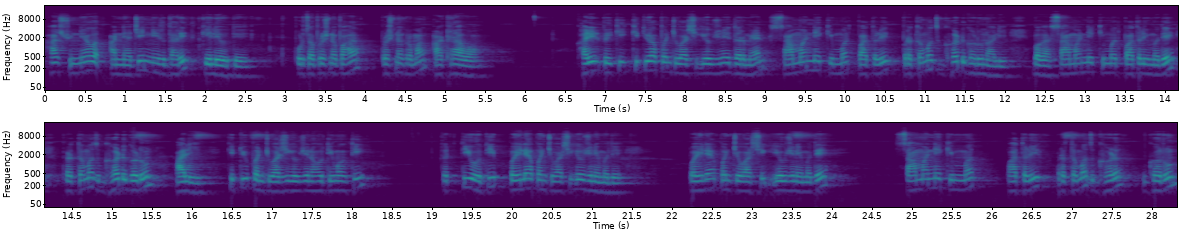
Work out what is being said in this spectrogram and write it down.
हा शून्यावर आणण्याचे निर्धारित केले होते. पुढचा प्रश्न पहा. प्रश्न क्रमांक अठरावा. खालीलपैकी कितव्या पंचवार्षिक योजनेदरम्यान सामान्य किंमत पातळीत प्रथमच घट घडून आली? बघा सामान्य किंमत पातळीमध्ये प्रथमच घट घडून आली. कितवी पंचवार्षिक योजना होती मग ती? तर ती होती पहिल्या पंचवार्षिक योजनेमध्ये. पहिल्या पंचवार्षिक योजनेमध्ये सामान्य किंमत पातळीत प्रथमच घड घरून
